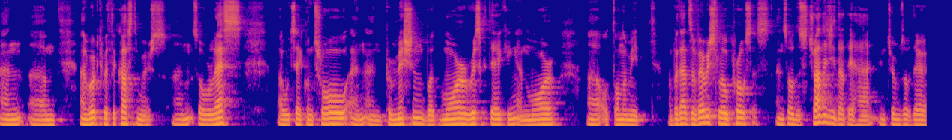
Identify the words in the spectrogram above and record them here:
and, um, and worked with the customers. Um, so less, I would say, control and, and permission, but more risk taking and more uh, autonomy. But that's a very slow process. And so the strategy that they had in terms of their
